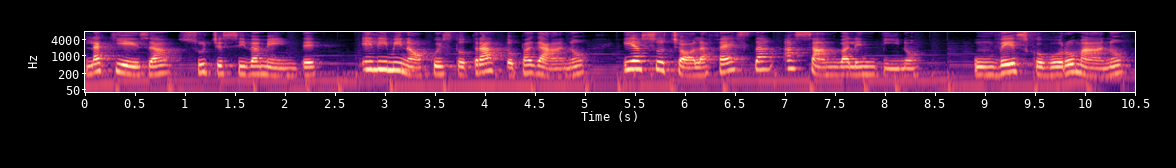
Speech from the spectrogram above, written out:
La Chiesa, successivamente, eliminò questo tratto pagano e associò la festa a San Valentino, un vescovo romano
